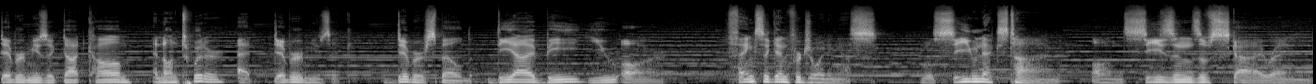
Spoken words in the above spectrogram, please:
diburmusic.com and on Twitter at diburmusic. Dibur spelled D I B U R. Thanks again for joining us. We'll see you next time on Seasons of Skyrend.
